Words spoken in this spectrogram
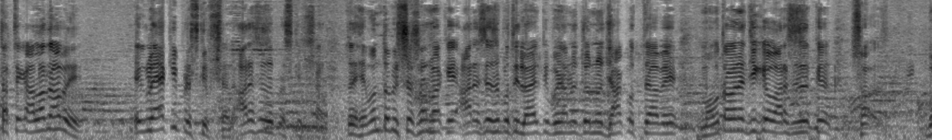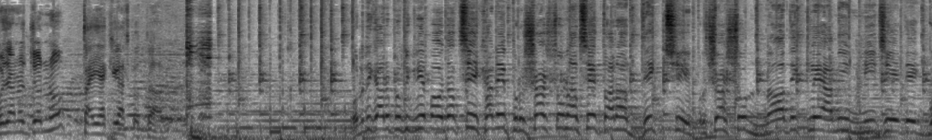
তার থেকে আলাদা হবে? এগুলো একই প্রেসক্রিপশন আর এস এর প্রেসক্রিপশন তো হেমন্ত বিশ্ব শর্মাকে আর এস এর প্রতি লয়্যালটি বোঝানোর জন্য যা করতে হবে, মমতা ব্যানার্জিকেও আর এস এসকে বোঝানোর জন্য তাই একই কাজ করতে হবে। অন্যদিকে আরও প্রতিক্রিয়া পাওয়া যাচ্ছে এখানে প্রশাসন আছে তারা দেখছে। প্রশাসন না দেখলে আমি নিজে দেখব।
